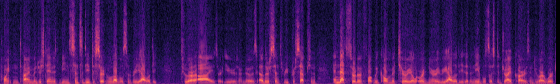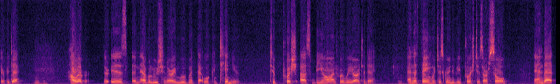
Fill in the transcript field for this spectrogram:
point in time understand as being sensitive to certain levels of reality through our eyes, our ears, our nose, other sensory perception. And that's sort of what we call material ordinary reality that enables us to drive cars and do our work every day. Mm-hmm. However, there is an evolutionary movement that will continue to push us beyond where we are today. And the thing which is going to be pushed is our soul, and that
